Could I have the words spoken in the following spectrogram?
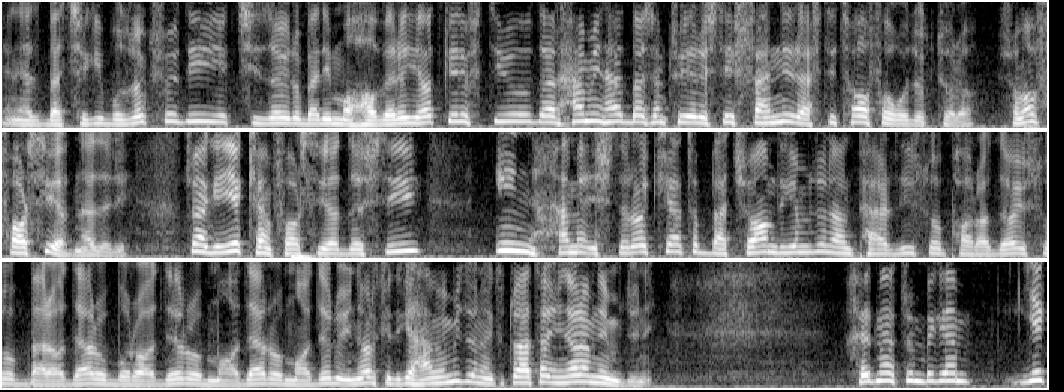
یعنی از بچگی بزرگ شدی یک چیزایی رو برای محاوره یاد گرفتی و در همین حد باشم توی رشته فنی رفتی تا فوق دکترا. شما فارسی یاد نداری. چون اگه یک کم فارسی یاد داشتی این همه اشتراکی حتی بچه هم دیگه می‌دونن پردیس و پارادایس و برادر و برادر و مادر و مادر و اینا رو که دیگه همه می‌دونن که تو حتی اینا رو هم نمی‌دونی. خدمتتون بگم یک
